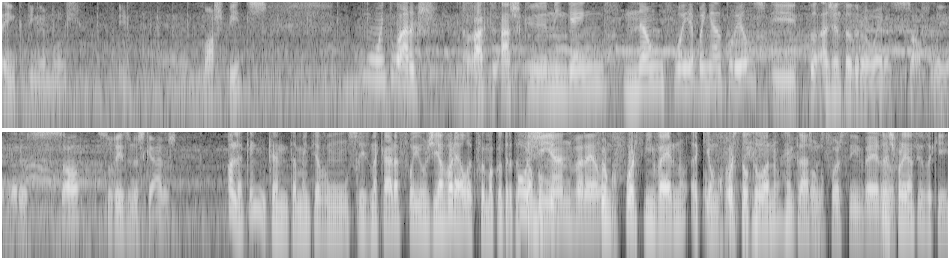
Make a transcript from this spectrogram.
em que tínhamos eh, mosh pits muito largos. De Oh. facto, acho que ninguém não foi apanhado por eles e toda a gente adorou. Era só folia, era só sorriso nas caras. Olha, quem, quem também teve um sorriso na cara foi o Gian Varela, que foi uma contratação O do Gian Varela. Foi um reforço de inverno, aqui é um, Um reforço de outono, entre aspas. Um reforço de inverno. Transferências aqui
